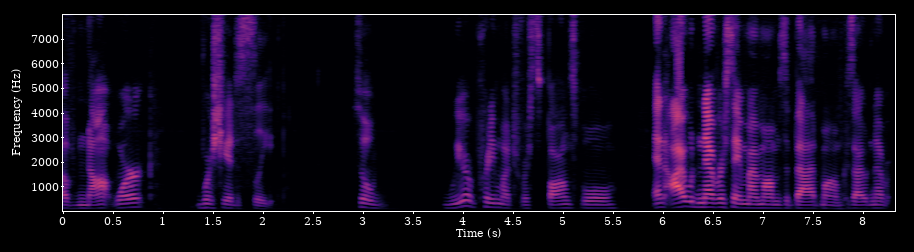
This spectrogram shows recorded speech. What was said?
of not work where she had to sleep. So we were pretty much responsible and I would never say my mom's a bad mom because I would never.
